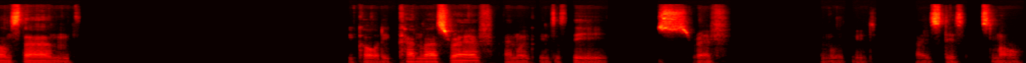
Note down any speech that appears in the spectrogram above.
constant, we call it canvas ref, and we're going to say ref, and we're going to size this small.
